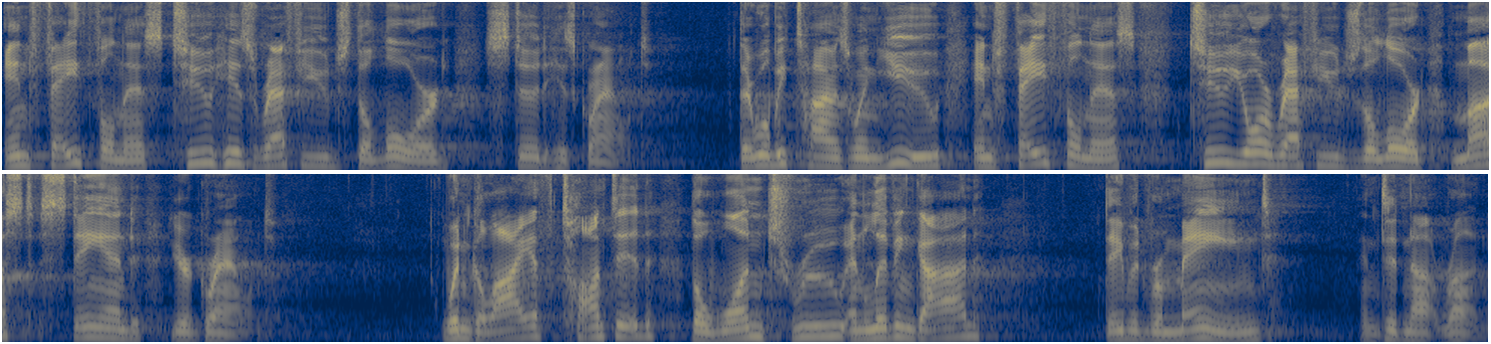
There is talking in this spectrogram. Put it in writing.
in faithfulness to his refuge, the Lord, stood his ground. There will be times when you, in faithfulness to your refuge, the Lord, must stand your ground. When Goliath taunted the one true and living God, David remained and did not run.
